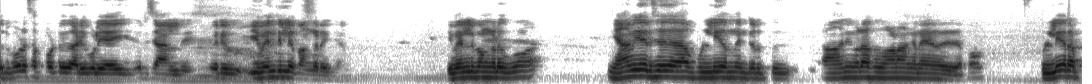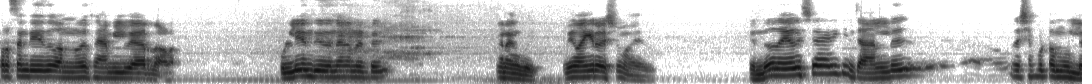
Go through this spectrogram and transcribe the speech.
ഒരുപാട് സപ്പോർട്ട് ചെയ്ത് അടിപൊളിയായി ഒരു ചാനലിൽ ഒരു ഇവന്റിൽ പങ്കെടുക്കുകയാണ്. ഇവന്റിൽ പങ്കെടുക്കുമ്പോൾ ഞാൻ വിചാരിച്ചത് ആ പുള്ളി വന്ന് എന്റെ അടുത്ത് ആനിവിടെ സുഖമാണ്? അങ്ങനെ അപ്പോൾ പുള്ളിയെ റെപ്രസെന്റ് ചെയ്ത് വന്നത് ഫാമിലി വേറൊരാളാണ് പുള്ളി എന്ത് ചെയ്തതിനെ കണ്ടിട്ട് അങ്ങനെ അങ്ങ് പോയി. എനിക്ക് ഭയങ്കര വിഷമമായത് എന്തോ ഏകദേശമായിരിക്കും. ചാനൽ രക്ഷപ്പെട്ടൊന്നുമില്ല.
